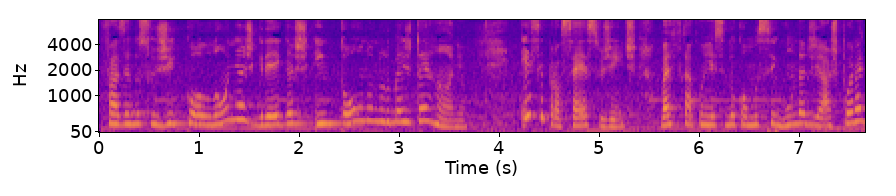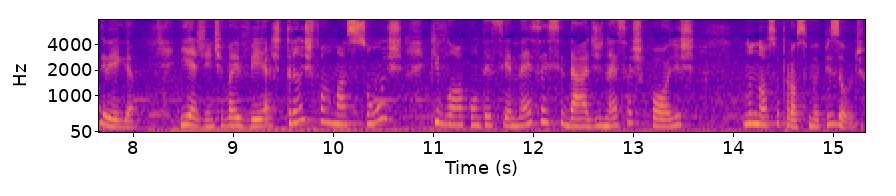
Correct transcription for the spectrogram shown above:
fazendo surgir colônias gregas em torno do Mediterrâneo. Esse processo, gente, vai ficar conhecido como Segunda Diáspora Grega. E a gente vai ver as transformações que vão acontecer nessas cidades, nessas polis, no nosso próximo episódio.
